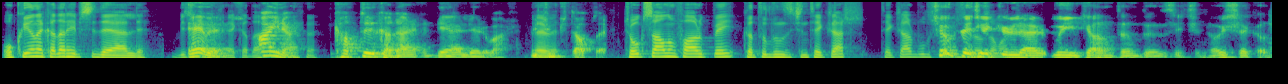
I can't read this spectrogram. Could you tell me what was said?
Okuyana kadar hepsi değerli. Bir Evet, kadar. aynen. Kattığı kadar değerleri var bütün Evet. kitaplar. Çok sağ olun Faruk Bey. Katıldığınız için tekrar tekrar buluşmak Çok teşekkürler bu imkanı tanıdığınız için. Hoşçakalın.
